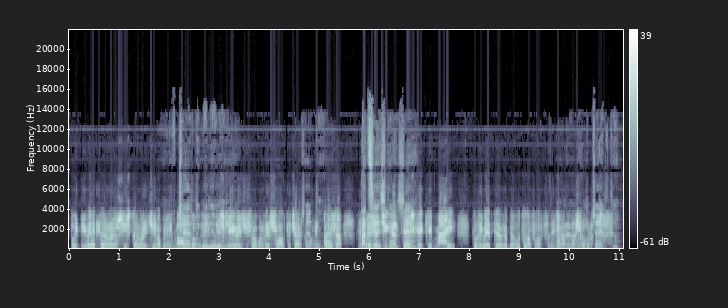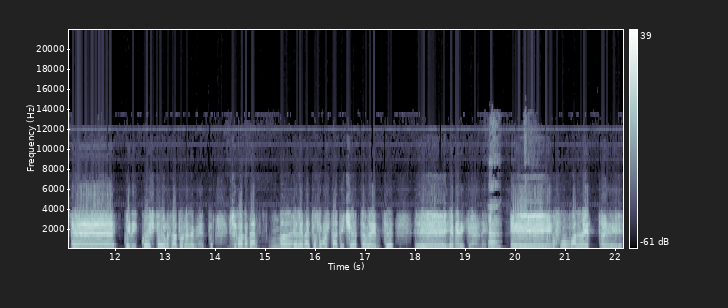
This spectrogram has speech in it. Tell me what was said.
poi di venderlo e assisterlo in giro per il mondo, certo, quindi di scriverci sopra del software, cioè Certo. un'impresa, un'impresa Pazzesca, gigantesca sì. che mai l'Olivetti avrebbe avuto la forza di fare da solo. Certo. Eh, quindi questo è stato un elemento. Secondo me un elemento sono stati certamente eh, gli americani. Ah, E fu Valletta eh,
